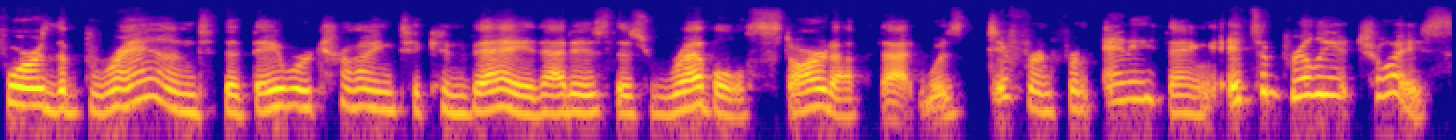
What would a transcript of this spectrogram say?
for the brand that they were trying to convey, that is this rebel startup that was different from anything, it's a brilliant choice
